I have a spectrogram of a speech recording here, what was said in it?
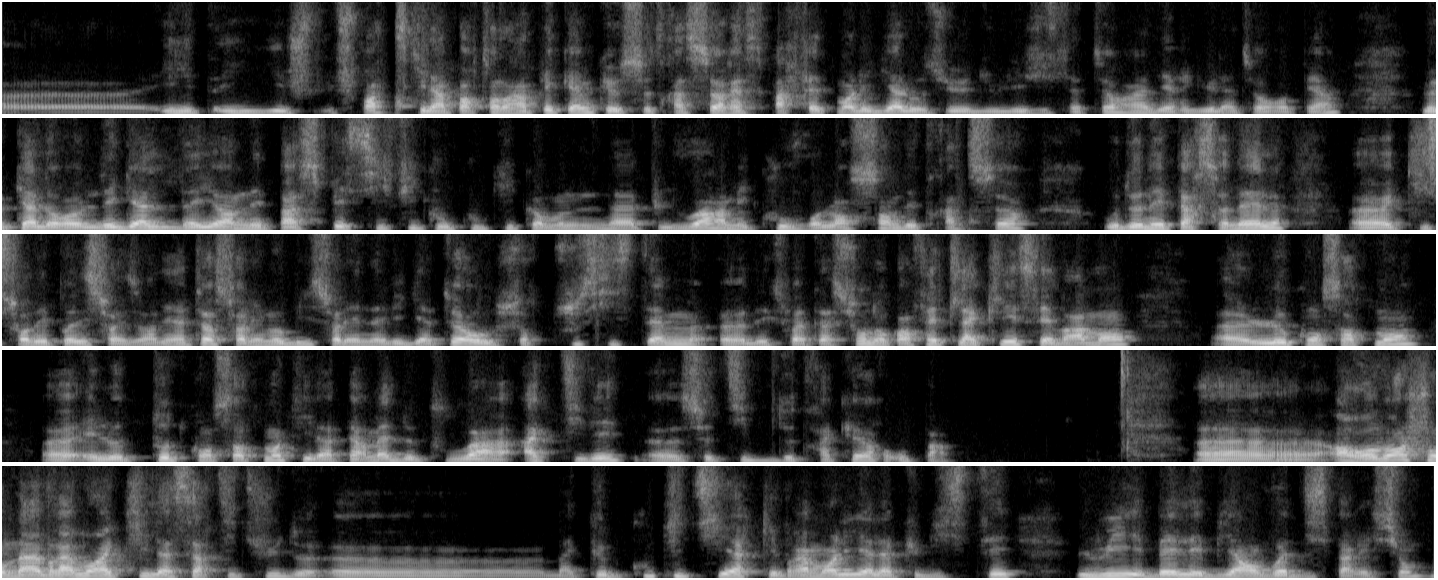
je pense qu'il est important de rappeler quand même que ce traceur reste parfaitement légal aux yeux du législateur, hein, des régulateurs européens. Le cadre légal, d'ailleurs, n'est pas spécifique aux cookies comme on a pu le voir, mais couvre l'ensemble des traceurs ou données personnelles euh, qui sont déposées sur les ordinateurs, sur les mobiles, sur les navigateurs ou sur tout système euh, d'exploitation. Donc, en fait, la clé, c'est vraiment euh, le consentement et le taux de consentement qui va permettre de pouvoir activer ce type de tracker ou pas. en revanche, on a vraiment acquis la certitude bah, que le cookie tiers qui est vraiment lié à la publicité, lui, est bel et bien en voie de disparition,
